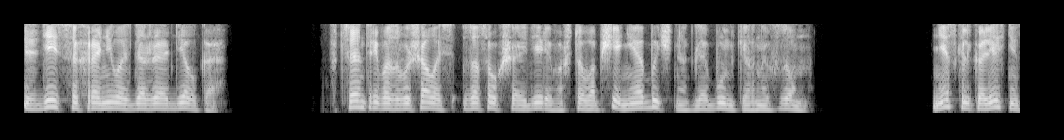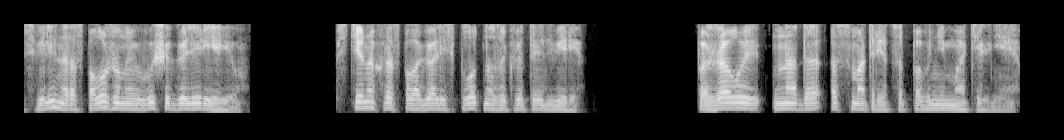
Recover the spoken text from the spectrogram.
Здесь сохранилась даже отделка. В центре возвышалось засохшее дерево, что вообще необычно для бункерных зон. Несколько лестниц вели на расположенную выше галерею. В стенах располагались плотно закрытые двери. Пожалуй, надо осмотреться повнимательнее.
